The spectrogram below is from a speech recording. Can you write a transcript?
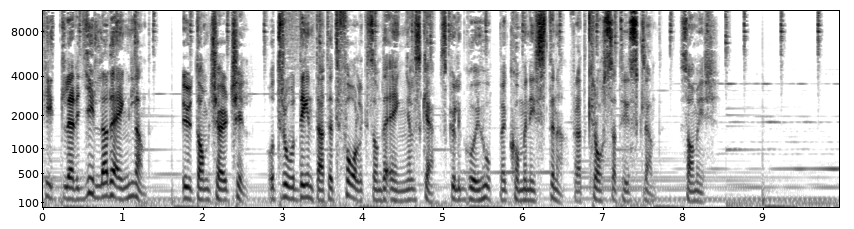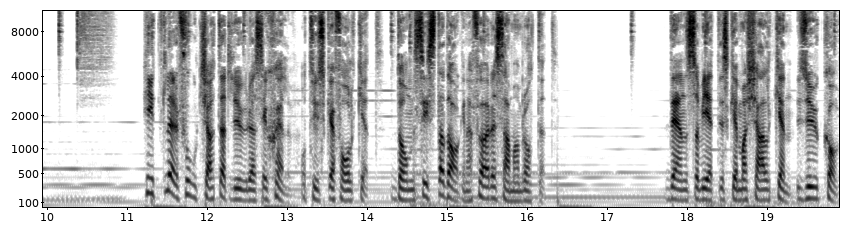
Hitler gillade England, utom Churchill, och trodde inte att ett folk som det engelska skulle gå ihop med kommunisterna för att krossa Tyskland, sa Misch. Hitler fortsatte att lura sig själv och tyska folket de sista dagarna före sammanbrottet. Den sovjetiske marskalken Zhukov,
